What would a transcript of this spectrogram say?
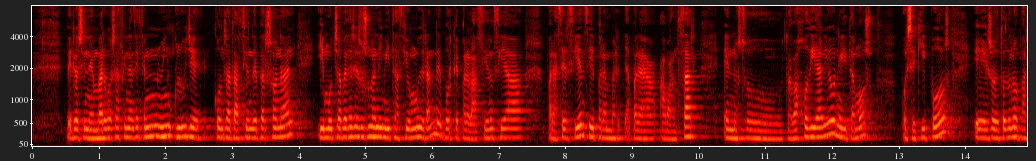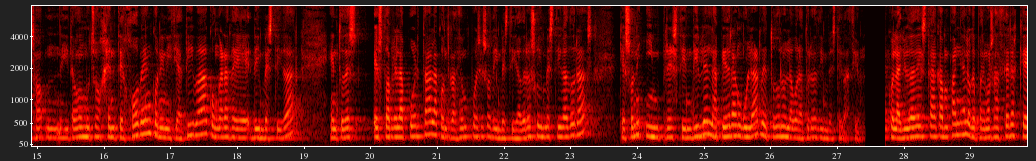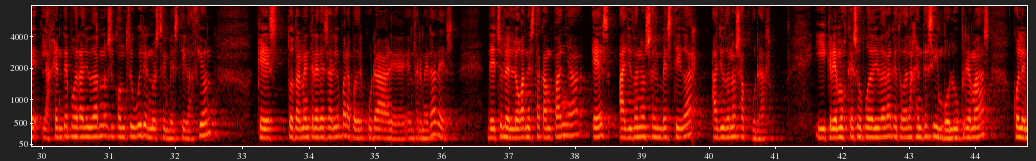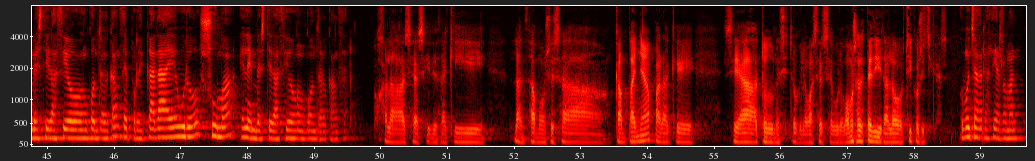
Pero, sin embargo, esa financiación no incluye contratación de personal y muchas veces eso es una limitación muy grande, porque para la ciencia, para hacer ciencia y para, para avanzar en nuestro trabajo diario necesitamos pues equipos, eh, sobre todo necesitamos mucha gente joven, con iniciativa, con ganas de, investigar. Entonces, esto abre la puerta a la contratación pues de investigadores o investigadoras que son imprescindibles, la piedra angular de todos los laboratorios de investigación. Con la ayuda de esta campaña lo que podemos hacer es que la gente podrá ayudarnos y contribuir en nuestra investigación, que es totalmente necesario para poder curar eh, enfermedades. De hecho, el eslogan de esta campaña es ayúdanos a investigar, ayúdanos a curar y creemos que eso puede ayudar a que toda la gente se involucre más con la investigación contra el cáncer, porque cada euro suma en la investigación contra el cáncer. Ojalá sea así. Desde aquí lanzamos esa campaña para que sea todo un éxito, que lo va a ser seguro. Vamos a despedir a los chicos y chicas. Pues muchas gracias, Román.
